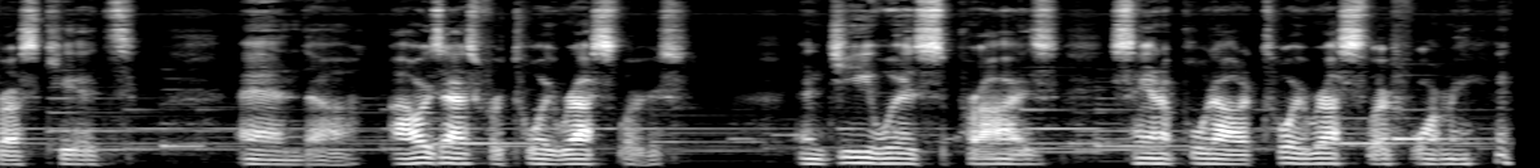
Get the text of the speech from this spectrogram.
for us kids, and uh, I always asked for toy wrestlers. And gee whiz, surprise! Santa pulled out a toy wrestler for me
